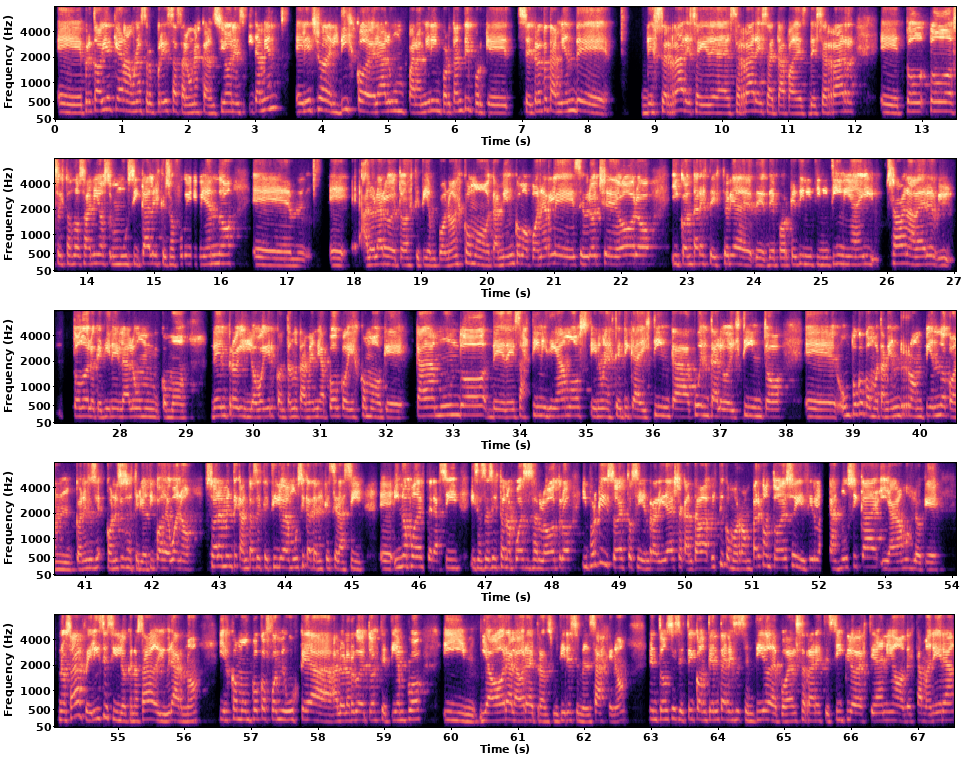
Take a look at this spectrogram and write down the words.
Eh, pero todavía quedan algunas sorpresas, algunas canciones y también el hecho del disco del álbum para mí era importante porque se trata también de, de cerrar esa idea, de cerrar esa etapa, de, de cerrar eh, to- todos estos dos años musicales que yo fui viviendo eh, eh, a lo largo de todo este tiempo, ¿no? Es como también como ponerle ese broche de oro y contar esta historia de, de- de por qué Tini Tini Tini, ahí ya van a ver todo lo que tiene el álbum como dentro y lo voy a ir contando también de a poco y es como que cada mundo de, de esas tinis, digamos, tiene una estética distinta, cuenta algo distinto, eh, un poco como también rompiendo con, con, esos, con esos estereotipos de, bueno, solamente cantás este estilo de música, tenés que ser así, eh, y no podés ser así, y si haces esto no puedes hacer lo otro, ¿y por qué hizo esto si en realidad ella cantaba? Viste, como romper con todo eso y decir, la música y hagamos lo que nos haga felices y lo que nos haga vibrar, ¿no? Y es como un poco fue mi búsqueda a lo largo de todo este tiempo y, y ahora a la hora de transmitir ese mensaje, ¿no? Entonces estoy contenta en ese sentido de poder cerrar este ciclo este año de esta manera,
